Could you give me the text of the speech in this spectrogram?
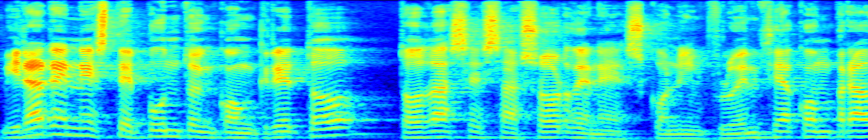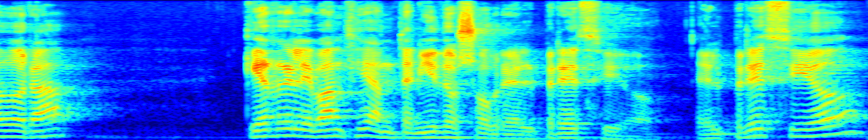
Mirar en este punto en concreto todas esas órdenes con influencia compradora, qué relevancia han tenido sobre el precio. El precio,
